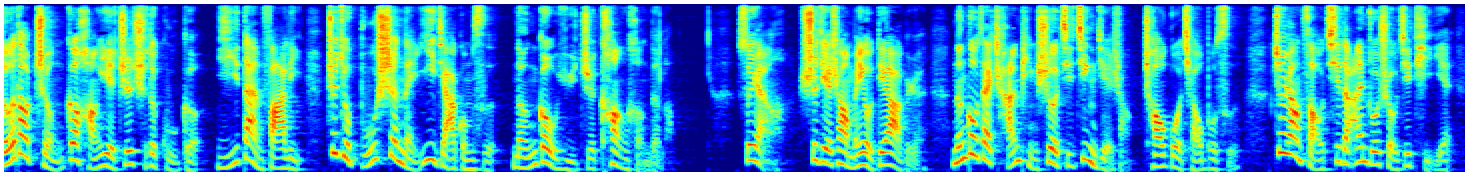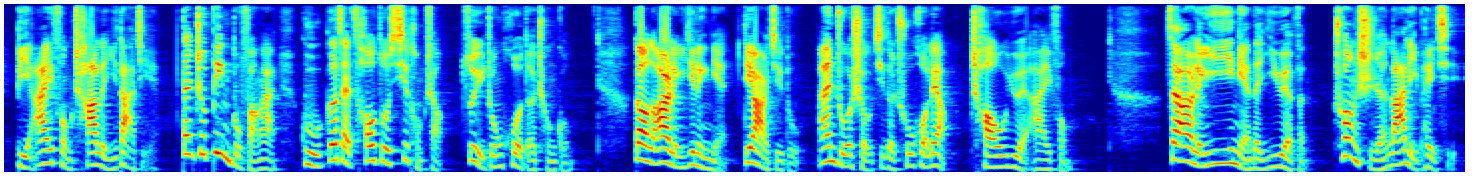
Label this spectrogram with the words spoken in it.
得到整个行业支持的谷歌一旦发力，这就不是哪一家公司能够与之抗衡的了。虽然啊，世界上没有第二个人能够在产品设计境界上超过乔布斯，这让早期的安卓手机体验比 iPhone 差了一大截。但这并不妨碍谷歌在操作系统上最终获得成功。到了2010年第二季度，安卓手机的出货量超越 iPhone。在2011年的一月份，创始人拉里·佩奇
